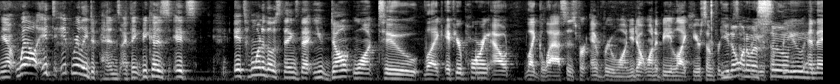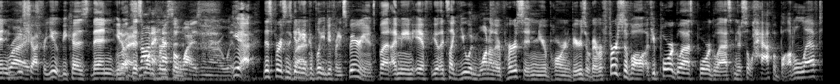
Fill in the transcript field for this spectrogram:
Yeah, well, it it really depends, I think, because it's it's one of those things that you don't want to like if you're pouring out like glasses for everyone, you don't want to be like here's some for you, You don't want to you, some you, assume- and then right. you shot for you because then you know Right. this It's not one a person. Hefeweizen or a Whitler. Yeah, this person's getting Right. a completely different experience. But I mean, if it's like you and one other person, you're pouring beers or whatever. First of all, if you pour a glass, pour a glass, and there's still half a bottle left,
